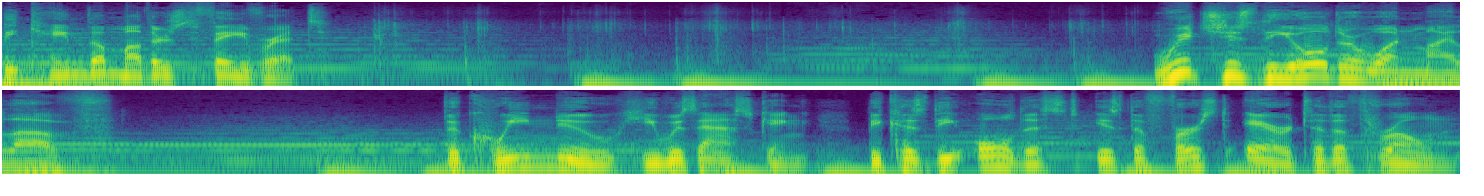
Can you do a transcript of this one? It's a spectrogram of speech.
became the mother's favorite. Which is the older one, my love? The queen knew he was asking because the oldest is the first heir to the throne.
